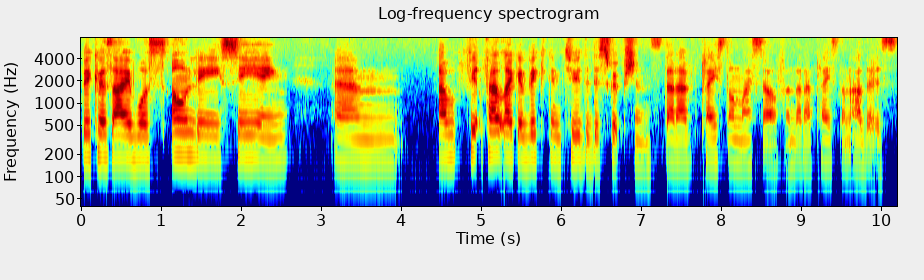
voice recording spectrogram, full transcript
because I was only seeing, um, I felt like a victim to the descriptions that I've placed on myself and that I placed on others.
